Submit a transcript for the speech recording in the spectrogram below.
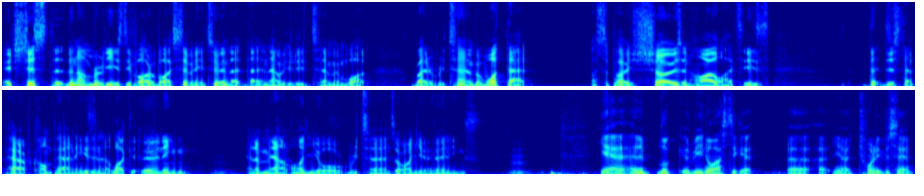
it's just the, the number of years divided by 72, and that, that enables you to determine what rate of return. But what that, I suppose, shows and highlights is that just that power of compounding, isn't it? Like earning an amount on your returns or on your earnings. Mm. Yeah, and it, look, it'd be nice to get uh, uh, you know twenty percent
